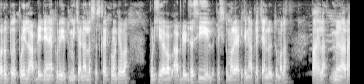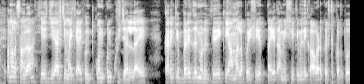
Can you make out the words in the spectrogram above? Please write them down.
परंतु पुढील अपडेट येण्यापूर्वी तुम्ही चॅनलला सबस्क्राईब करून ठेवा. पुढची अपडेट जशी येईल तशी तुम्हाला या ठिकाणी आपल्या चॅनलवर तुम्हाला पाहायला मिळणार आहे. आता मला सांगा हे जी आरची माहिती ऐकून कोण कोण खुश झालेलं आहे? कारण की बरेच जण म्हणत होते की आम्हाला पैसे येत नाहीत आम्ही शेतीमध्ये कावड कष्ट करतो.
